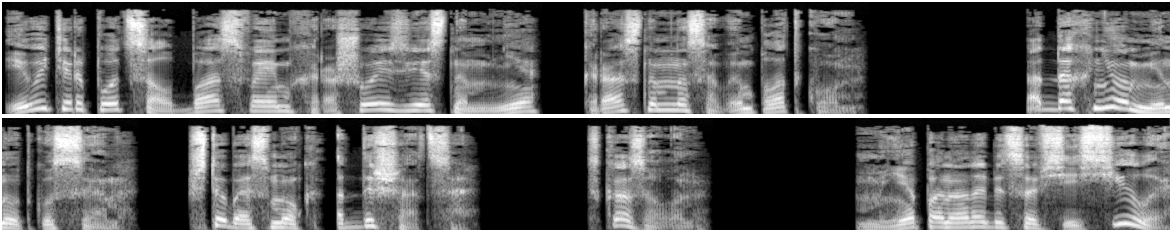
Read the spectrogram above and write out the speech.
и вытер пот со лба своим хорошо известным мне красным носовым платком. «Отдохнем минутку, Сэм, чтобы я смог отдышаться», — сказал он. «Мне понадобятся все силы,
